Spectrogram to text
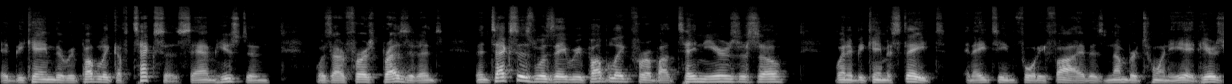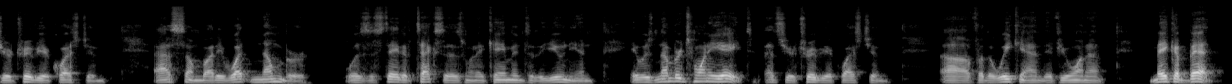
It became the Republic of Texas. Sam Houston was our first president. Then Texas was a republic for about 10 years or so when it became a state in 1845 as number 28. Here's your trivia question. Ask somebody what number was the state of Texas when it came into the Union. It was number 28. That's your trivia question uh, for the weekend. If you want to make a bet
